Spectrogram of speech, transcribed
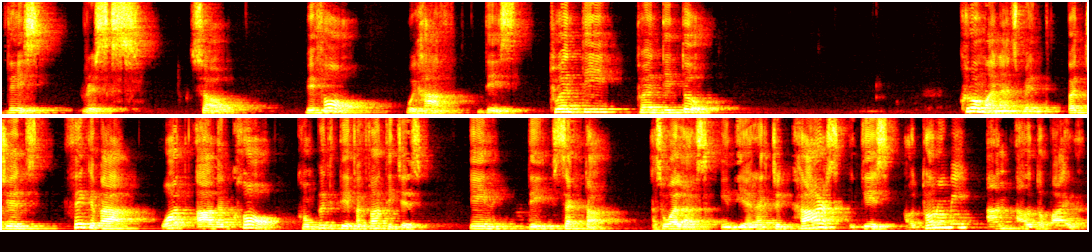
these risks. So before we have this 2022 crew management budgets think about what are the core competitive advantages in the sector as well as in the electric cars, it is autonomy and autopilot.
